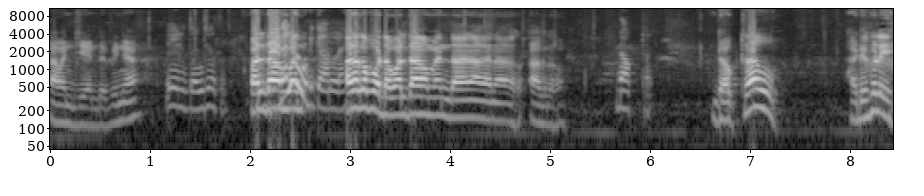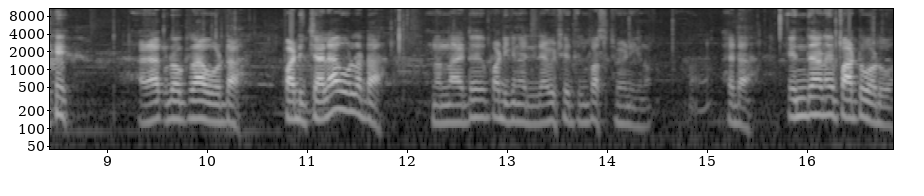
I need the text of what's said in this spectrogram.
ആ വഞ്ചിയുണ്ട്. പിന്നെ? വലുതാകുമ്പോ അതൊക്കെ പോട്ടെ. വലുതാകുമ്പോ എന്താണ് ആഗ്രഹം? ഡോക്ടർ. ഡോക്ടർ ആവൂ അടിപൊളി. അതാ ഡോക്ടർ ആവും കേട്ടാ കേട്ടാ നന്നായിട്ട് പഠിക്കണം. എല്ലാ വിഷയത്തിലും ഫസ്റ്റ് മേടിക്കണം. ഏട്ടാ എന്താണ് പാട്ട് പാടുവോ?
